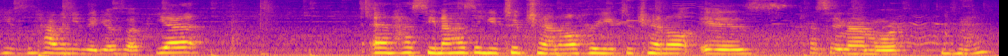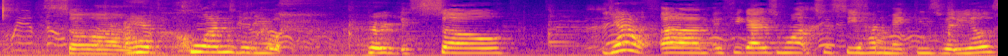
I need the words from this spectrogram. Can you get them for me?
he doesn't have any videos up yet and hasina has a youtube channel her youtube channel is Hasina Amor. mhm. so um I have one video. So yeah um if you guys want to see how to make these videos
